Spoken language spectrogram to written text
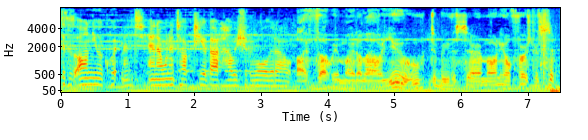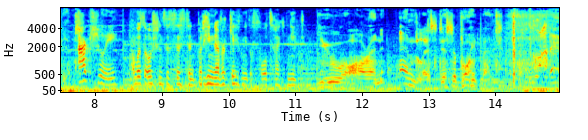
This is all new equipment, and I want to talk to you about how we should roll it out. I thought we might allow you to be the ceremonial first recipient. Actually, I was Ocean's assistant, but he never gave me the full technique. You are an endless disappointment.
